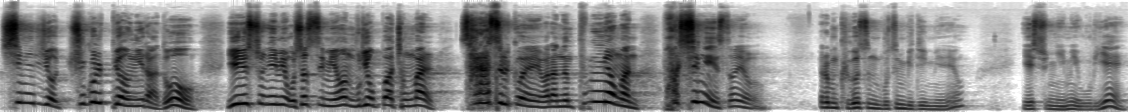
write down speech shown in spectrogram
심지어 죽을 병이라도 예수님이 오셨으면 우리 오빠 정말 살았을 거예요. 라는 분명한 확신이 있어요. 여러분, 그것은 무슨 믿음이에요? 예수님이 우리의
